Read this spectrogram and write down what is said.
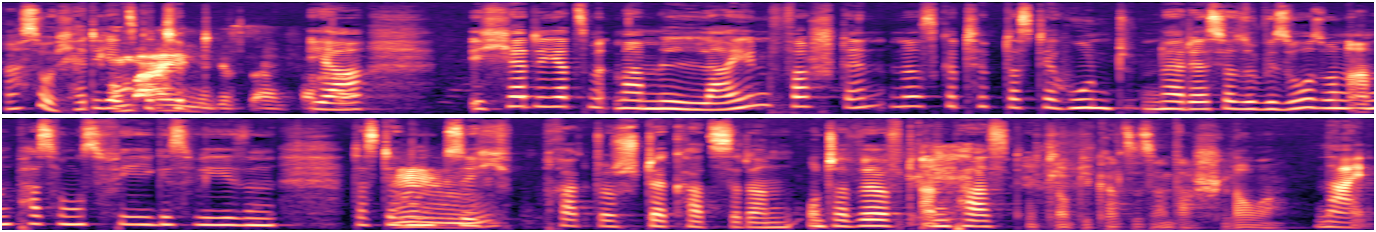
Ach so, ich hätte jetzt um getippt, einiges einfacher. Ja, ich hätte jetzt mit meinem Laienverständnis getippt, dass der Hund, na, der ist ja sowieso so ein anpassungsfähiges Wesen, dass der mhm. Hund sich praktisch der Katze dann unterwirft, anpasst. Ich glaube, die Katze ist einfach schlauer. Nein.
